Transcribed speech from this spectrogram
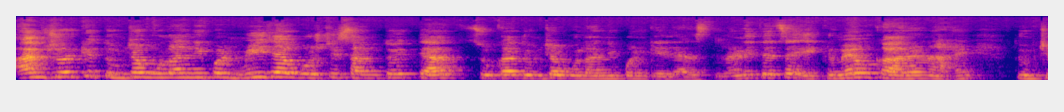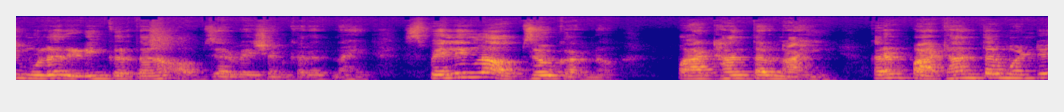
I am sure की तुमच्या मुलांनी पण मी ज्या गोष्टी सांगतोय त्या चुका तुमच्या मुलांनी पण केल्या असतील. आणि त्याचं एकमेव कारण आहे तुमची मुलं रिडिंग करताना ऑब्झर्वेशन करत नाही स्पेलिंगला ऑब्झर्व करणं पाठांतर नाही. कारण पाठांतर म्हणजे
